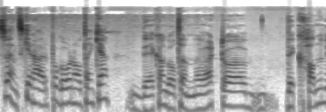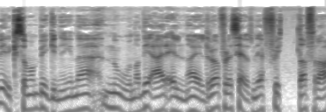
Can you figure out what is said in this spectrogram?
svensker her på gården òg, tenker jeg? Det kan godt hende det har vært, og det kan virke som om bygningene, noen av de er enda eldre òg, for det ser ut som de er flytta fra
